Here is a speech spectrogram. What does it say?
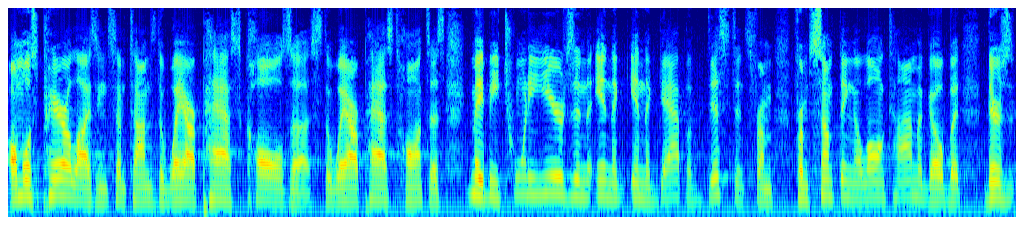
almost paralyzing sometimes the way our past calls us, the way our past haunts us. Maybe 20 years in the, in the, in the gap of distance from, from something a long time ago, but there's,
